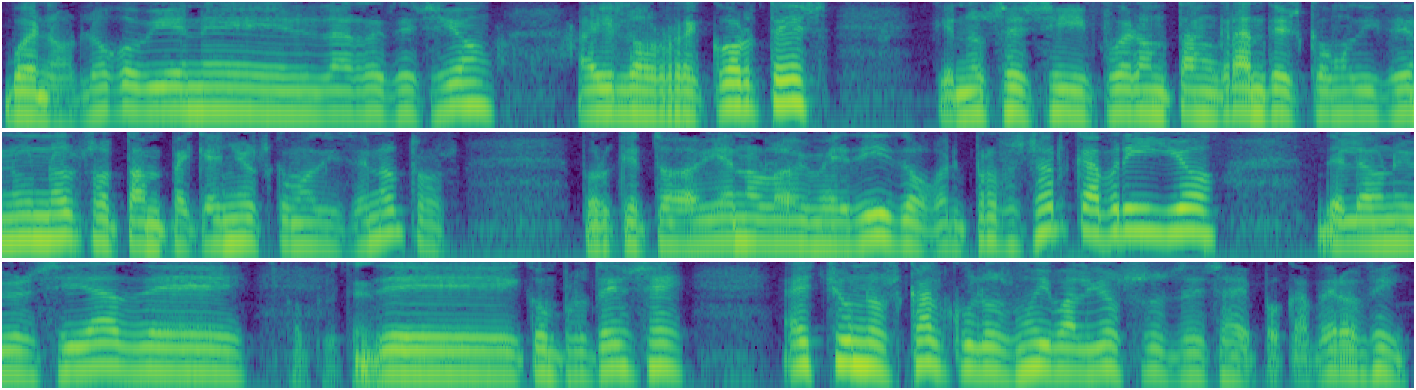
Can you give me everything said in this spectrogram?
Bueno, luego viene la recesión, hay los recortes, que no sé si fueron tan grandes como dicen unos o tan pequeños como dicen otros, porque todavía no lo he medido. El profesor Cabrillo de la Universidad de Complutense. de Complutense ha hecho unos cálculos muy valiosos de esa época, pero en fin.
